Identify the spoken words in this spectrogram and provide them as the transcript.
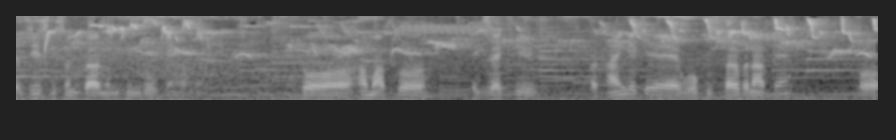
लजीज किस्म का नमकीन गोश्त बना था तो हम आपको एग्जैक्टली बताएँगे कि वो किस तरह बनाते हैं और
